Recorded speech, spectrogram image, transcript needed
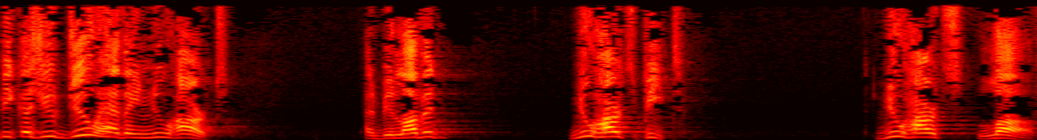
because you do have a new heart. And beloved, new hearts beat. New hearts love.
